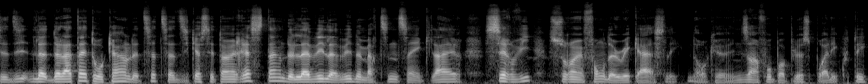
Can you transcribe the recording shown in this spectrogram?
Dit, de la tête au cœur, le titre, ça dit que c'est un restant de Lavé Lavé de Martine Sinclair, servi sur un fond de Rick Astley. Donc, euh, il nous en faut pas plus pour aller écouter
